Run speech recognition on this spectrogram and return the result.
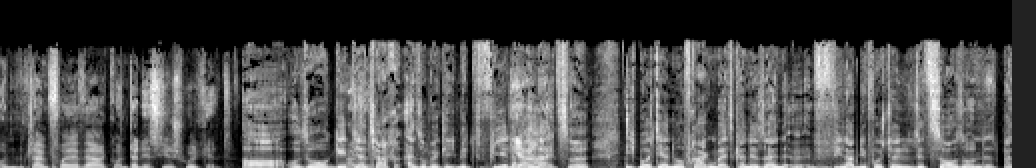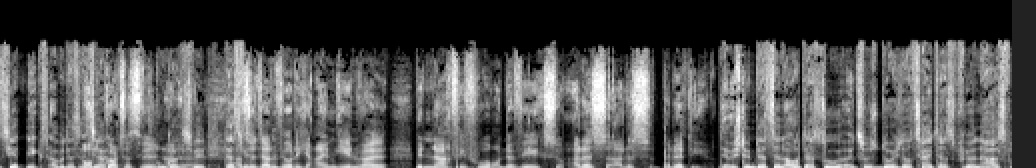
Und einem kleinen Feuerwerk und dann ist sie ein Schulkind. Oh, und so geht der Also- Tag, also wirklich mit vielen Ja. Highlights. Ne? Ich wollte ja nur fragen, weil es kann ja sein, äh, viele haben die Vorstellung, du sitzt zu Hause und es passiert nichts. Aber das ist Um ja Gottes Willen. Um Gottes Alter. Willen. Das also dann würde ich eingehen, weil bin nach wie vor unterwegs, alles, alles Paletti. Stimmt das denn auch, dass du äh, zwischendurch noch Zeit hast, für einen HSV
